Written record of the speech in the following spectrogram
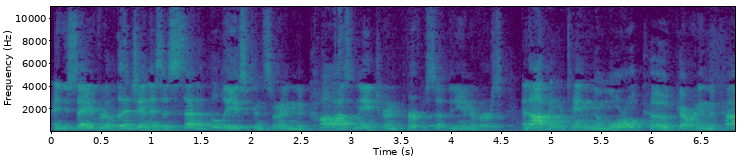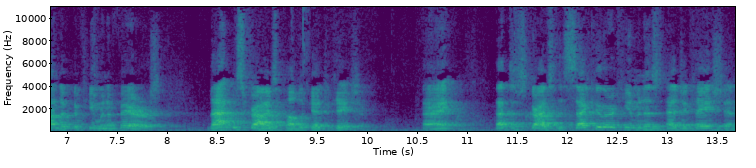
and you say religion is a set of beliefs concerning the cause, nature, and purpose of the universe, and often containing a moral code governing the conduct of human affairs, that describes public education. Right? That describes the secular humanist education.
